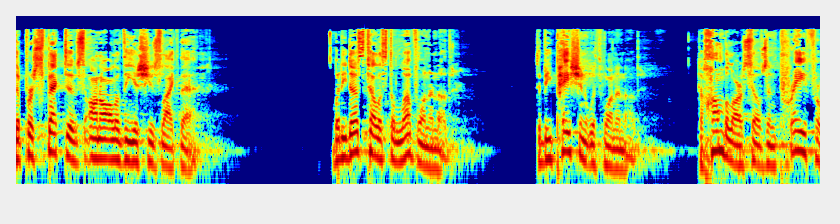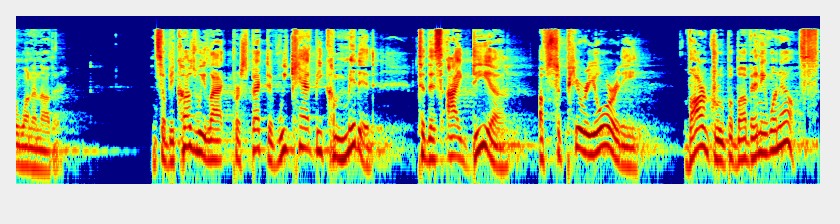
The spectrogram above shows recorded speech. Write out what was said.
the perspectives on all of the issues like that. But He does tell us to love one another, to be patient with one another, to humble ourselves and pray for one another. And so, because we lack perspective, we can't be committed to this idea of superiority of our group above anyone else.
